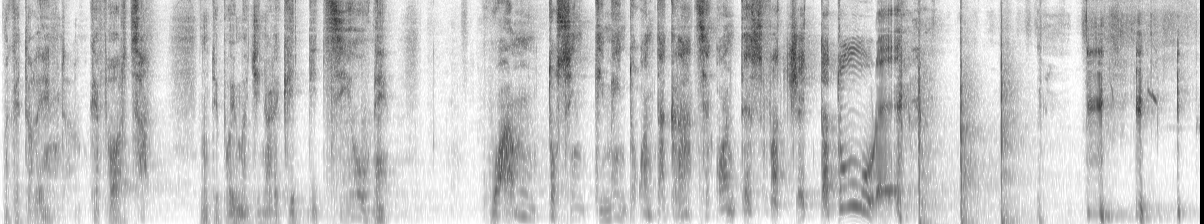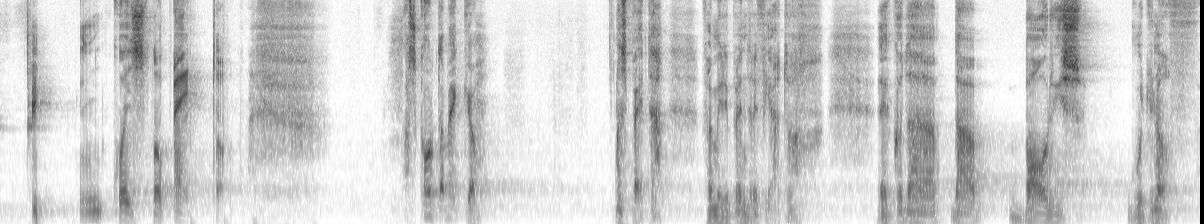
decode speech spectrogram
Ma che talento, che forza! Non ti puoi immaginare che dizione! Quanto sentimento, quanta grazia, quante sfaccettature! In questo petto. Ascolta, vecchio. Aspetta, fammi riprendere fiato. Ecco da, da Boris Gudinov.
